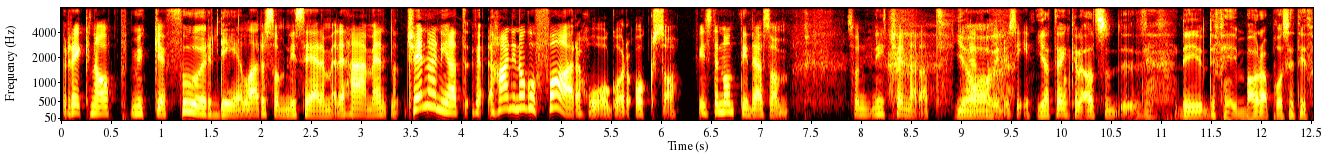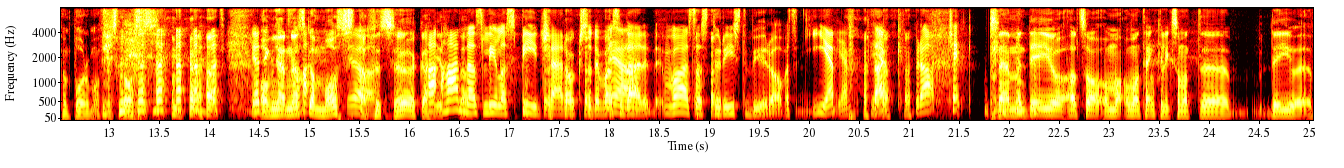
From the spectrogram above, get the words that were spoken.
räknat upp mycket fördelar som ni ser med det här, men känner ni att, har ni några farhågor också? Finns det någonting där som som ni känner att det ja, där får vi nu se? Jag tänker alltså, det är, det är bara positivt för Pormo förstås. jag om jag nu ska måste ja. försöka hitta... Hannas lilla speech här också, det var ja. sådär Vasas turistbyrå. Japp, yep, tack, bra, check. Nej men det är ju alltså, om man, om man tänker liksom att eh, det är ju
